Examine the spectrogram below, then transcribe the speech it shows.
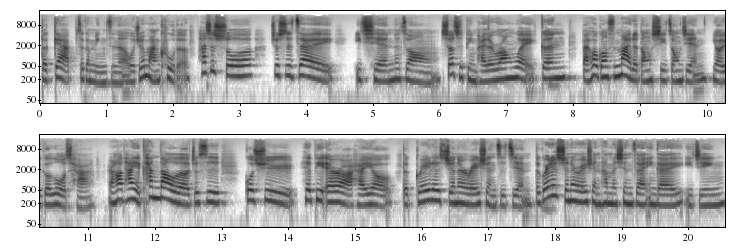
The Gap 这个名字呢？我觉得蛮酷的。他是说，就是在以前那种奢侈品牌的 runway 跟百货公司卖的东西中间有一个落差，然后他也看到了，就是过去 Hippie Era 还有 The Greatest Generation 之间，The Greatest Generation 他们现在应该已经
